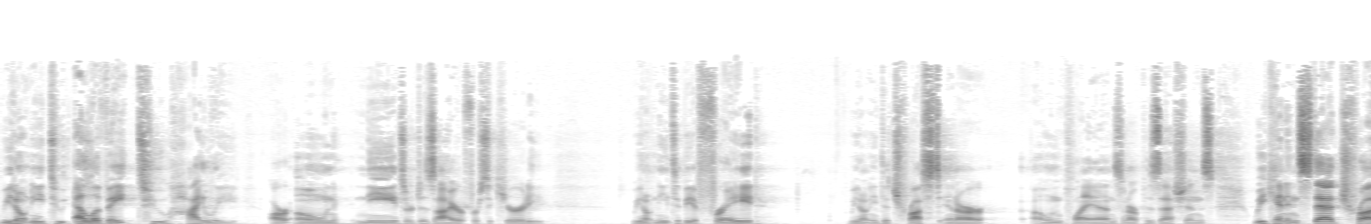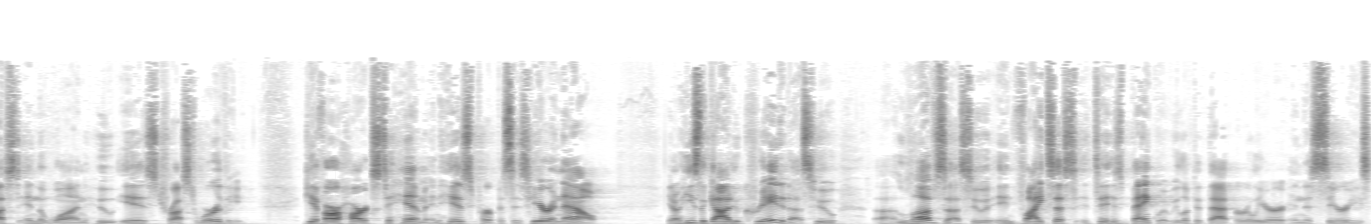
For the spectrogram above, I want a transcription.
We don't need to elevate too highly our own needs or desire for security. We don't need to be afraid. We don't need to trust in our own plans and our possessions. We can instead trust in the one who is trustworthy. Give our hearts to him and his purposes here and now. You know, he's the God who created us, who uh, loves us, who invites us to his banquet. We looked at that earlier in this series.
